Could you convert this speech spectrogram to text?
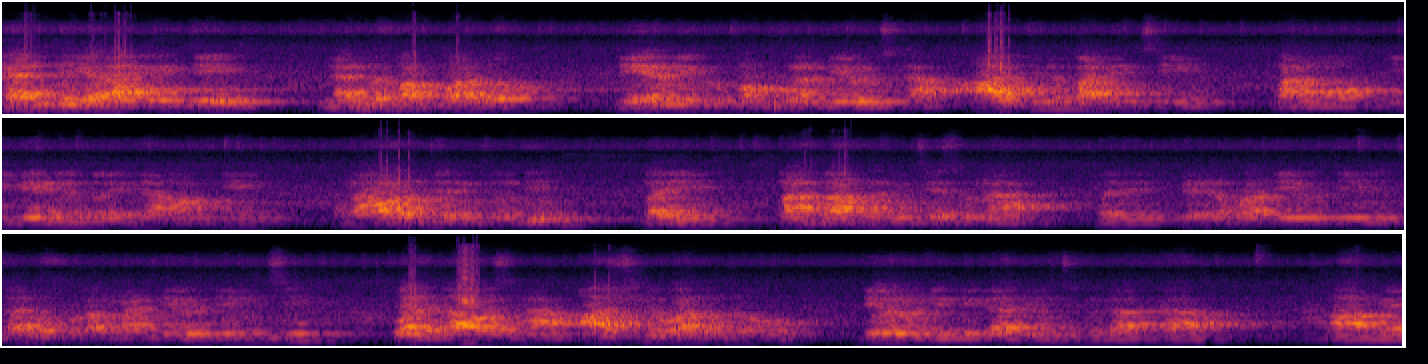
తండ్రి ఎలాగైతే నన్ను పంపాడో నేను మీకు పంపుతున్నాను వచ్చిన ఇచ్చిన ఆజ్ఞను పాటించి మనము ఈ వేదికలో ఈ గ్రామానికి రావడం జరుగుతుంది. మరి మన ప్రార్థన చేస్తున్న మరి పిల్లలు కూడా దేవుడు దీవించారు కుటుంబాన్ని దేవుడు దీవించి వారికి కావాల్సిన ఆశీర్వాదములు దేవుడు నిండిగా దీవించిన గాక. ఆమె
